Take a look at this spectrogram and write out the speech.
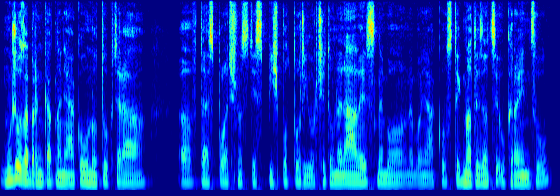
můžou zabrnkat na nějakou notu, která Eh, v té společnosti spíš podpoří určitou nenávist nebo, nebo nějakou stigmatizaci Ukrajinců.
